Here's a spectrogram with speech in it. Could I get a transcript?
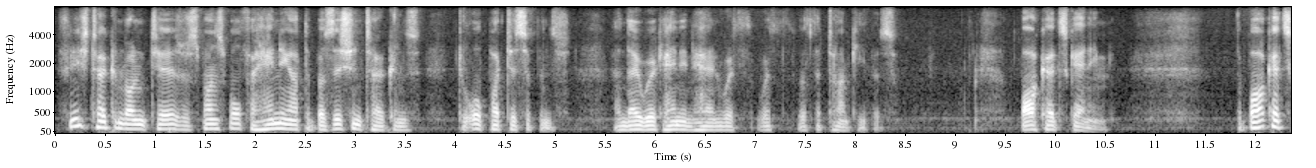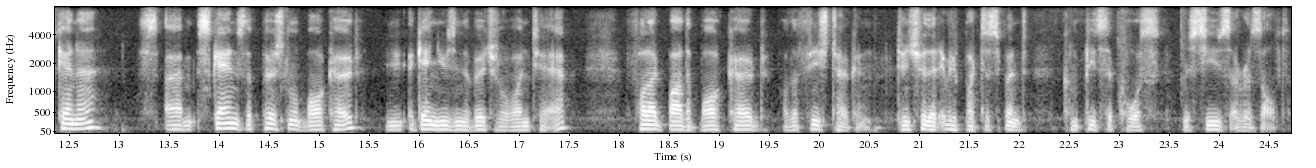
Finish token volunteer is responsible for handing out the position tokens to all participants, and they work hand in hand with, with, with the timekeepers. Barcode scanning. The barcode scanner um, scans the personal barcode, again using the virtual volunteer app, followed by the barcode of the finish token to ensure that every participant completes the course receives a result.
